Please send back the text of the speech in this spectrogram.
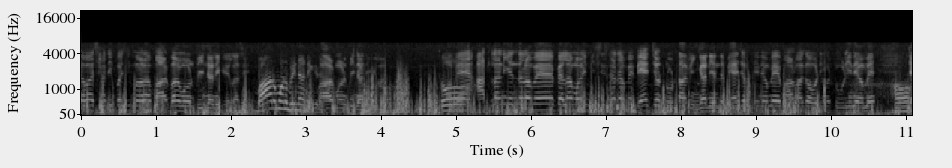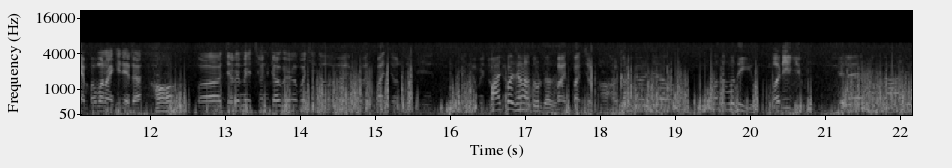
દવા છાંટી પછી મારા બાર બાર મણ ભીંડા નીકળેલા છે. બાર મણ ભીંડા નીકળ્યા? બાર મણ ભીંડા નીકળેલા તો અમે આટલાની અંદર અમે પહેલા મારી મિસિસ સાથે અમે બે જણ ટોટા ભીંગાની અંદર બે જણ થઈને અમે બાર વાગ્યા ઓડીમાં તોડીને અમે. ટેમ્પામાં નાખી દેતા પણ જ્યારે મેં છંટકાવ કર્યા પછી તો અમે પાંચ પાંચ જણ. પાંચ પાંચ જણા તોડતા પાંચ પાંચ જણ. હા કારણ કે ઉત્પાદન વધી ગયું. વધી ગયું. એટલે આ જો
